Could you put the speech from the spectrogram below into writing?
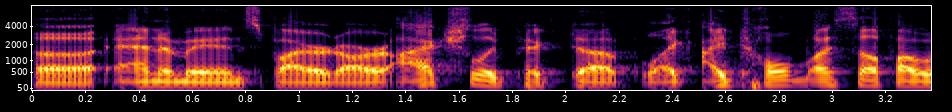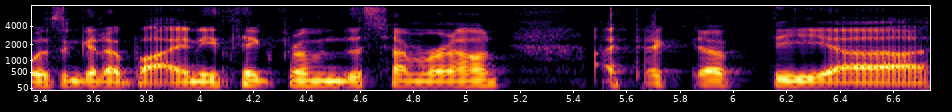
uh, anime inspired art. I actually picked up like I told myself I wasn't gonna buy anything from him this time around. I picked up the uh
